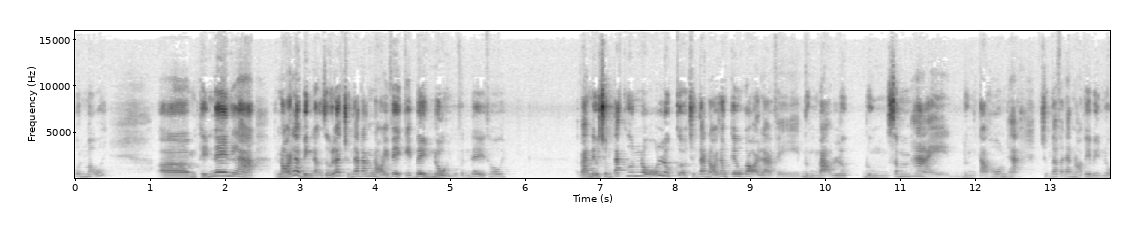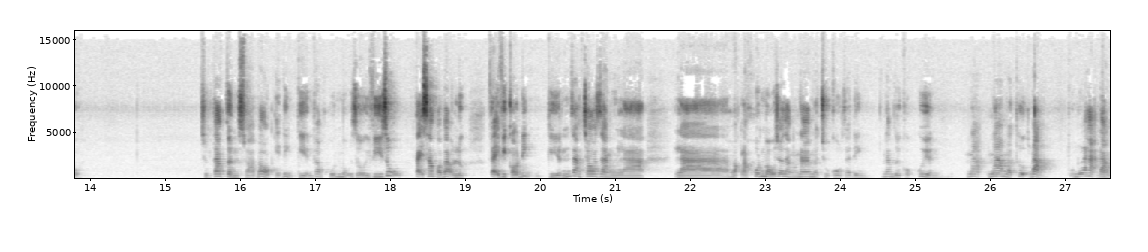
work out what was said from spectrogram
khuôn mẫu ấy. À, thế nên là nói là bình đẳng giới là chúng ta đang nói về cái bề nổi của vấn đề thôi. Và nếu chúng ta cứ nỗ lực ờ, chúng ta nói rằng kêu gọi là phải đừng bạo lực đừng xâm hại đừng tảo hôn chẳng chúng ta vẫn đang nói về bề nổi. Chúng ta cần xóa bỏ cái định kiến vào khuôn mẫu giới. Ví dụ tại sao có bạo lực? Tại vì có định kiến rằng cho rằng là là hoặc là khuôn mẫu cho rằng nam là trụ cột gia đình nam giới có quyền nam là thượng đẳng phụ nữ là hạ đẳng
